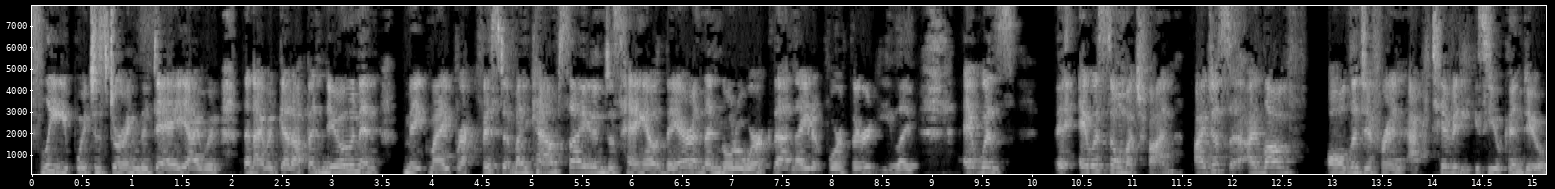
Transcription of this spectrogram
sleep, which is during the day. I would, then I would get up at noon and make my breakfast at my campsite and just hang out there and then go to work that night at 4.30. Like it was, it, it was so much fun. I just, I love all the different activities you can do.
